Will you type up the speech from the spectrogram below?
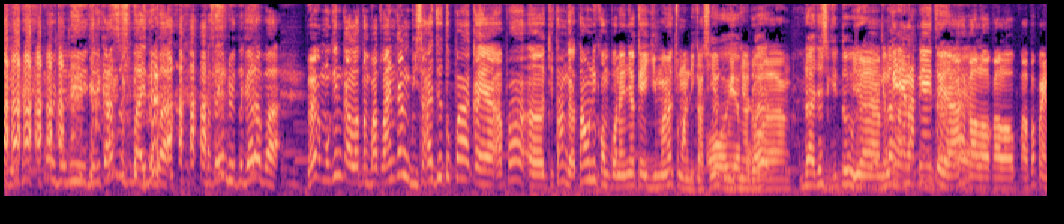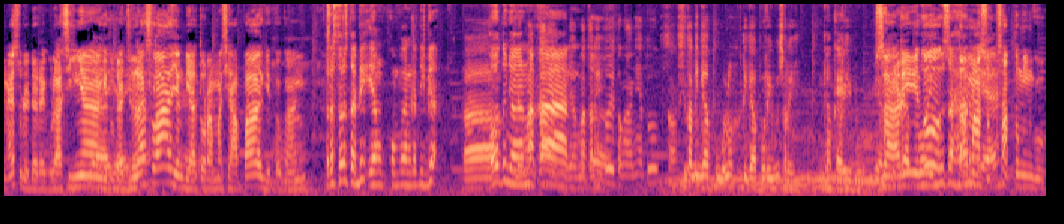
oh jadi jadi kasus Pak itu Pak. Masalahnya duit negara Pak. Nah, mungkin kalau tempat lain kan bisa aja tuh Pak kayak apa eh, kita nggak tahu nih komponennya kayak gimana cuma dikasihnya Oh, iya, duitnya pokoknya doang. Udah aja segitu. gitu Iya, ya. Kita mungkin nggak enaknya itu ya kalau kalau apa PNS sudah ada regulasinya Iya, gitu, iya, udah iya. jelas lah yang diatur sama siapa gitu kan. Terus terus tadi yang komponen ketiga Eh, Oh, tunjangan yang makan. Yang makan itu hitungannya tuh kalau sekitar 30, 30 ribu sorry. 30 ribu. Ya. Sehari itu 30.000 sehari termasuk ya. Sabtu Minggu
